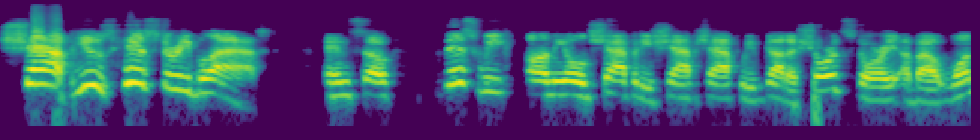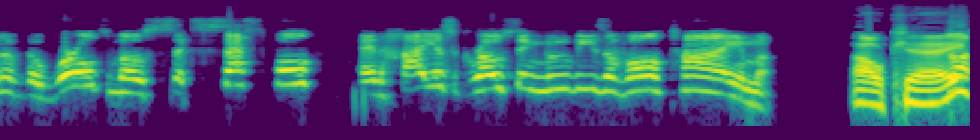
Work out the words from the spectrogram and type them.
SHAP, use History Blast! And so this week on the old Shappity Shap Shap, we've got a short story about one of the world's most successful and highest grossing movies of all time. Okay. The,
